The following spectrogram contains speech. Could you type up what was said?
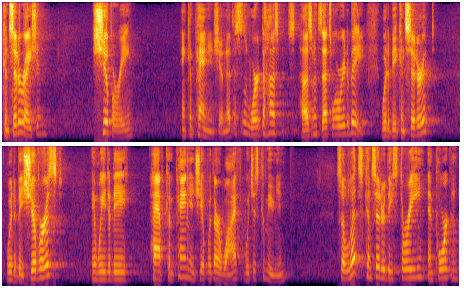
consideration, chivalry, and companionship. Now, this is a word to husbands. Husbands, that's where we're to be. We're to be considerate, we're to be chivalrous, and we're to be have companionship with our wife, which is communion. So let's consider these three important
